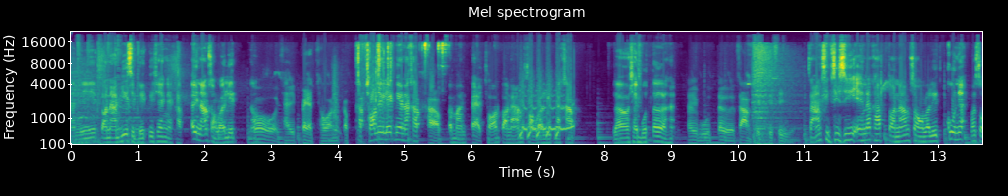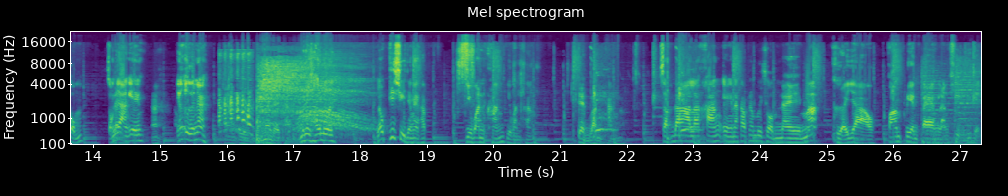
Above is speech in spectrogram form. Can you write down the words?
อันนี้ตอนน้ำ20 ลิตรพี่ใช่ไงครับ เอ้ยน้ำ200 ลิตรเนาะก็ใช้แปดช้อนกับครับช้อนเล็กๆเนี่ยนะครับครับประมาณ 8 ช้อนต่อน้ำ200 ลิตรนะครับ แล้วใช้บูสเตอร์ฮะใช้บูสเตอร์สามสิบซีซี30ซีซีเองนะครับ ต่อน้ำ200 ลิตรคู่เนี้ยผสม 2 อย่างเอง อะอย่างอื่นน่ะ อย่างอื่นไม่ได้ทไม่ได้ใช้เลย แล้วพี่ฉีดยังไงครับ กี่วันครั้งกี่วันครั้งำเจ็ดวันครั้งครับสัปดาห์ละครั้งเองนะครับท่านผู้ชมในมะเขือยาว ความเปลี่ยนแปลงหลังฉีดที่เห็น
